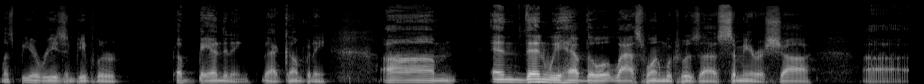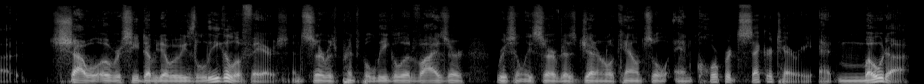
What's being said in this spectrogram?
must be a reason people are abandoning that company. Um, and then we have the last one, which was uh, Samira Shah. Uh, Shah will oversee WWE's legal affairs and serve as principal legal advisor. Recently served as general counsel and corporate secretary at Moda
